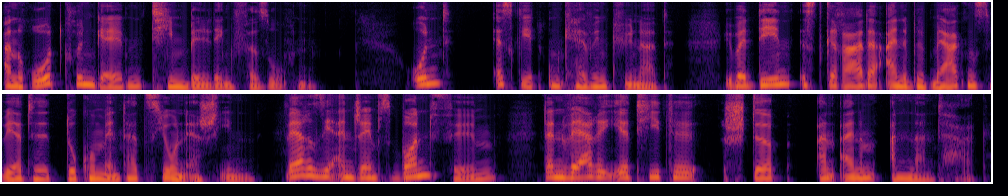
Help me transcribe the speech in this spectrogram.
an rot-grün-gelben Teambuilding versuchen. Und es geht um Kevin Kühnert. Über den ist gerade eine bemerkenswerte Dokumentation erschienen. Wäre sie ein James Bond-Film, dann wäre ihr Titel Stirb an einem anderen Tag.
